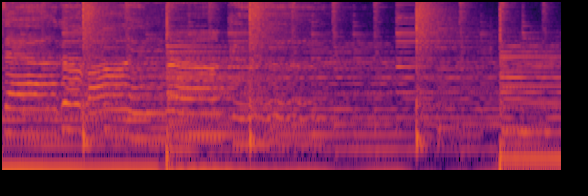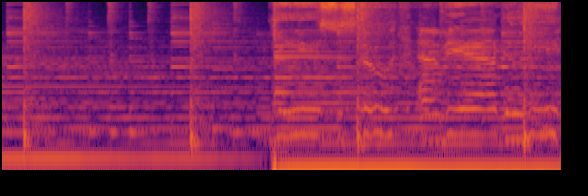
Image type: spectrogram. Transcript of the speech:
stærkere end mørket. Jesus, du er virkelig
